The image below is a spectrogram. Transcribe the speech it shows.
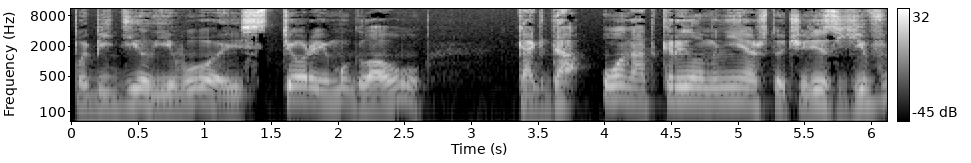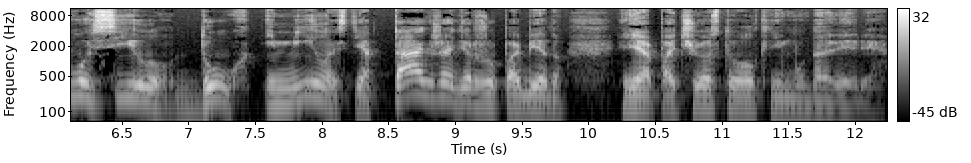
победил его и стер ему главу, когда Он открыл мне, что через Его силу, дух и милость я также одержу победу, я почувствовал к Нему доверие.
